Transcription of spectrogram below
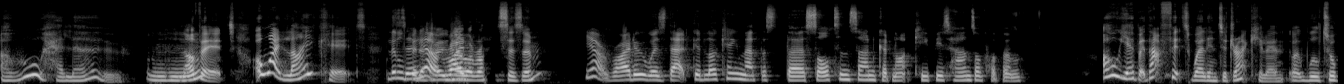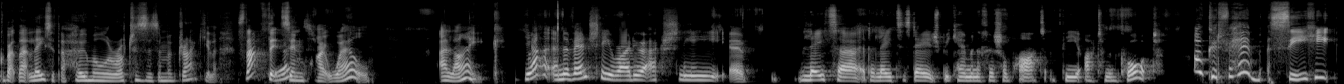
Oh, hello. Mhm. Love it. Oh, I like it. A little So, bit yeah, of homoeroticism. Yeah, Radu was that good looking that the, the Sultan's son could not keep his hands off of him. Oh, yeah, but that fits well into Dracula. uh, We'll talk about that later, the homoeroticism of Dracula. So that fits in quite well. I like. Yeah, and eventually Radu actually, uh, later, at a later stage, became an official part of the Ottoman court. Oh, good for him. See, he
